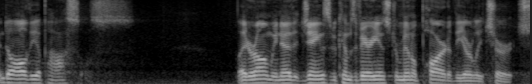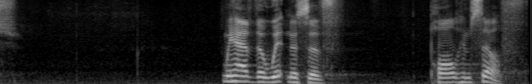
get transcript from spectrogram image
and to all the apostles. Later on, we know that James becomes a very instrumental part of the early church. We have the witness of Paul himself.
